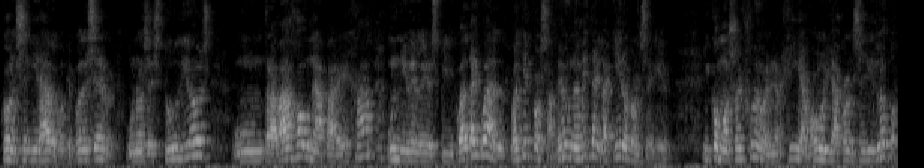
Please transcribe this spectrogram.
conseguir algo, que puede ser unos estudios, un trabajo, una pareja, un nivel espiritual, da igual, cualquier cosa, veo una meta y la quiero conseguir. Y como soy fuego, energía, voy a conseguirlo,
